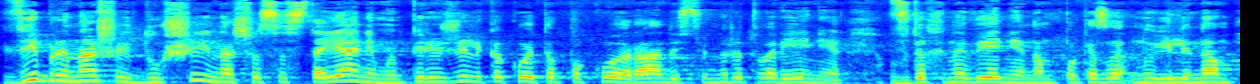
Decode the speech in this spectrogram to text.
Вибры нашей души, наше состояние, мы пережили какой-то покой, радость, умиротворение, вдохновение нам показали, ну или нам,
